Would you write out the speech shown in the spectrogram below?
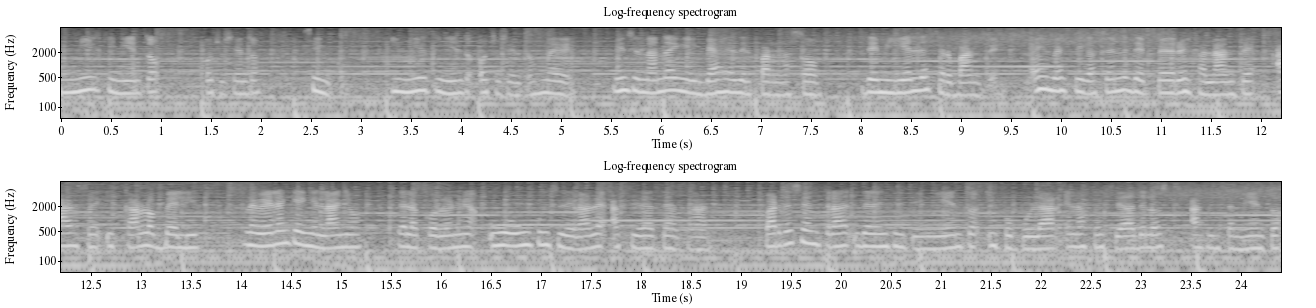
1500-805 y 1500-809, mencionando en el viaje del Parnaso de Miguel de Cervantes. Las investigaciones de Pedro Escalante, Arce y Carlos Belli revelan que en el año de la colonia hubo una considerable actividad teatral, parte central del entretenimiento y popular en la festividad de los asentamientos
